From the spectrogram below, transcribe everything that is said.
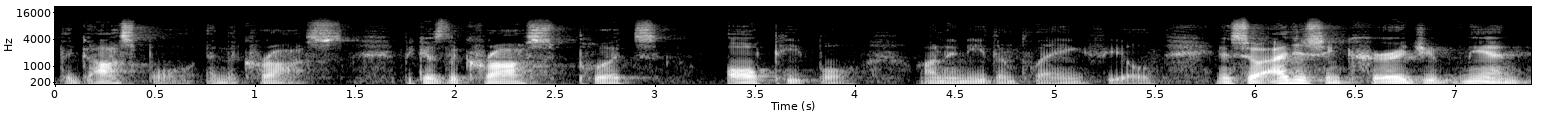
the gospel and the cross, because the cross puts all people on an even playing field. And so I just encourage you, man,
